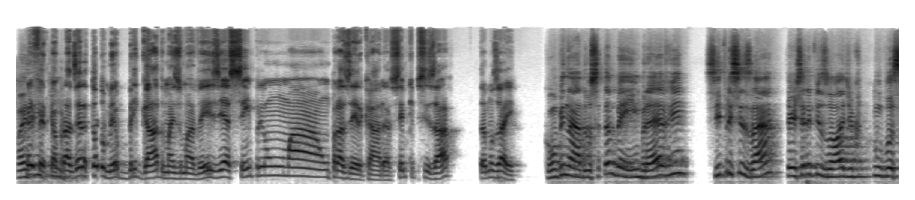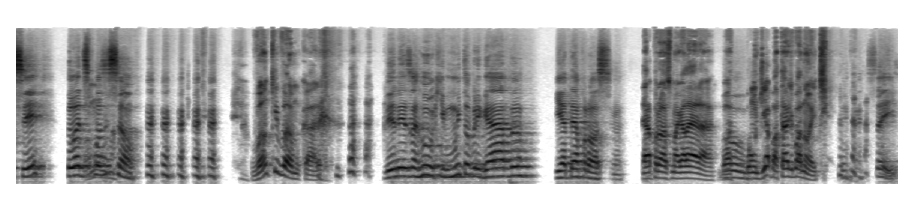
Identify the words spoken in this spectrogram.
Mas, Perfeito, enfim. o prazer é todo meu. Obrigado mais uma vez. E é sempre uma, um prazer, cara. Sempre que precisar, estamos aí. Combinado. Você também. Em breve, se precisar, terceiro episódio com você. Estou à disposição. Vamos, vamos que vamos, cara. Beleza, Hulk. Muito obrigado e até a próxima. Até a próxima, galera. Boa, bom dia, boa tarde, boa noite. Isso aí.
